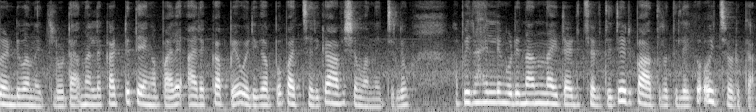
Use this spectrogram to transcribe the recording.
വേണ്ടി വന്നിട്ടുള്ളൂ കേട്ടോ നല്ല കട്ടി തേങ്ങാപ്പാൽ അരക്കപ്പേ ഒരു കപ്പ് പച്ചരിക്ക് ആവശ്യം വന്നിട്ടുള്ളൂ. അപ്പോൾ ഇതെല്ലാം കൂടി നന്നായിട്ട് അടിച്ചെടുത്തിട്ട് ഒരു പാത്രത്തിലേക്ക് ഒഴിച്ചു കൊടുക്കുക.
